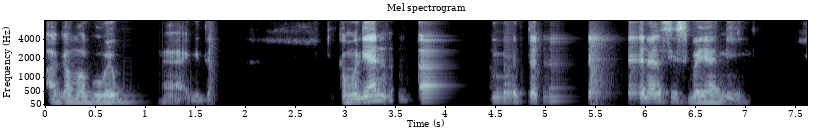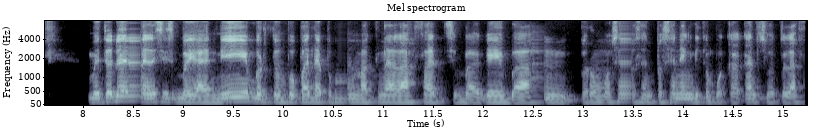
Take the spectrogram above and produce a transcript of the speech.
agama gue nah, gitu. Kemudian uh, metode analisis bayani. Metode analisis bayani bertumpu pada makna lafaz sebagai bahan perumusan pesan-pesan yang dikemukakan suatu lafaz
